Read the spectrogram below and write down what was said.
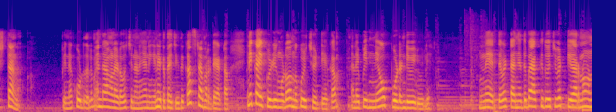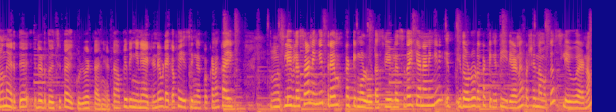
ഇഷ്ടമാണ് പിന്നെ കൂടുതലും എന്റെ ആങ്ങളയുടെ കൊച്ചിനാണ് ഞാൻ ഇങ്ങനെയൊക്കെ തയ്ച്ചു ഇത് കസ്റ്റമറുടെ ആട്ടോ. ഇനി കൈക്കുഴിയും കൂടെ ഒന്ന് കുഴിച്ചു വെട്ടിയേക്കാം. അല്ലെങ്കിൽ പിന്നെ ഒപ്പിടേണ്ടി വരൂലേ? നേരത്തെ വെട്ടാഞ്ഞത് ബാക്ക് ഇത് വെച്ച് വെട്ടിയാറണമാണ് നേരത്തെ ഇതെടുത്ത് വെച്ച് കൈക്കുഴി വെട്ടാഞ്ഞ കേട്ടോ. അപ്പോൾ ഇതിങ്ങനെ ആയിട്ടുണ്ട്. ഇവിടെയൊക്കെ ഫേസിങ് ഒക്കെ വെക്കണം. കൈ സ്ലീവ്ലെസ് ആണെങ്കിൽ ഇത്രയും കട്ടിങ് ഉള്ളൂ കേട്ടോ സ്ലീവ്ലെസ് തയ്ക്കാനാണെങ്കിൽ ഇത് ഇതോടുകൂടെ കട്ടിങ് തീരെയാണ് പക്ഷേ നമുക്ക് സ്ലീവ് വേണം.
